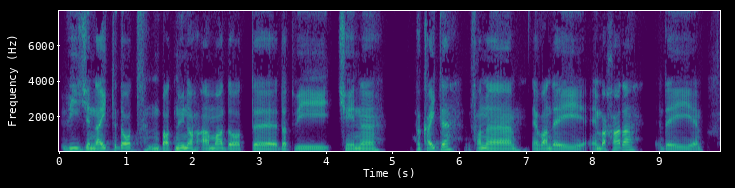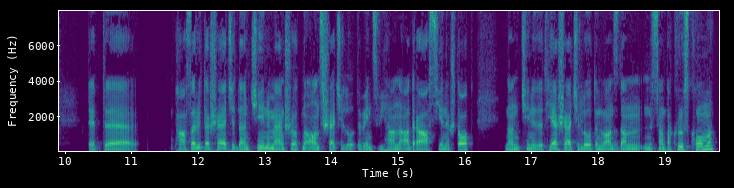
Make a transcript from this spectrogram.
wie geneten dat, wat nu nog allemaal, dat, uh, dat we geen pakketten van, uh, van de embajada, de, uh, dat uh, passaruta dan geen mensen het naar ons schetje laten. Wens we gaan een adres in de stad, dan kunnen dat hier schetje laten, en wanneer ze dan naar Santa Cruz komen,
